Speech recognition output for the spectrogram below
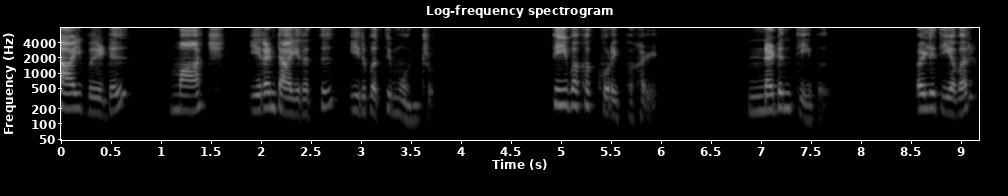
தாய் வீடு மார்ச் இரண்டாயிரத்து இருபத்தி மூன்று. தீவகக் குறிப்புகள். நெடுந்தீவு. எழுதியவர்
